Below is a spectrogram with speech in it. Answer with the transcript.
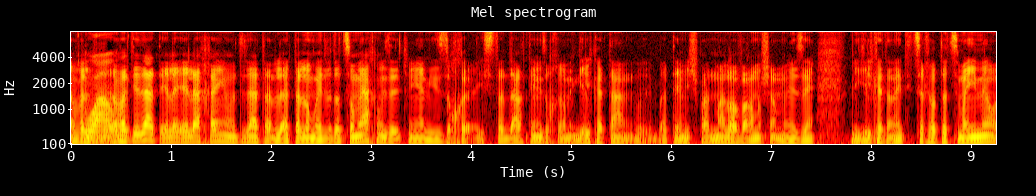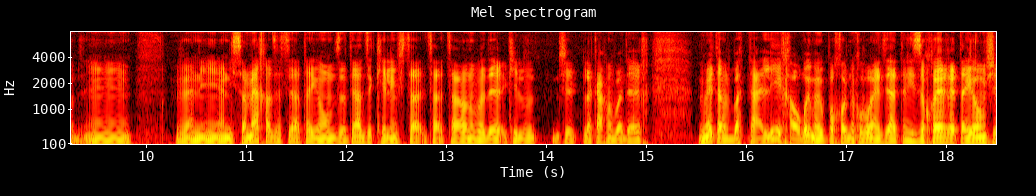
אבל. אבל את יודעת, אלה, אלה החיים, את יודעת, אתה, אתה לומד ואתה צומח מזה, תשמעי, אני זוכר, הסתדרתי, אני זוכר, מגיל קטן, בתי משפט, מה לא עברנו שם, איזה, מגיל קטן הייתי צריך להיות עצמאי מאוד. אה, ואני אני שמח על זה, את יודעת, היום זה, את יודעת, זה כלים שצרבנו בדרך, כאילו, שלקחנו בדרך. באמת, אבל בתהליך, ההורים היו פחות מחוברים, את יודעת, אני זוכר את היום ש,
